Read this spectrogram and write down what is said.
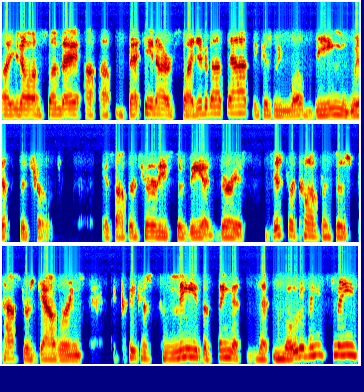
uh, you know, on Sunday, uh, uh, Becky and I are excited about that because we love being with the church. It's opportunities to be at various district conferences, pastors' gatherings, because to me, the thing that, that motivates me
